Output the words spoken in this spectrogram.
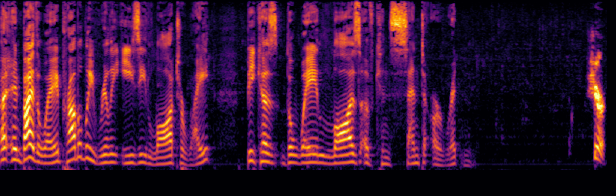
and by the way probably really easy law to write because the way laws of consent are written sure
